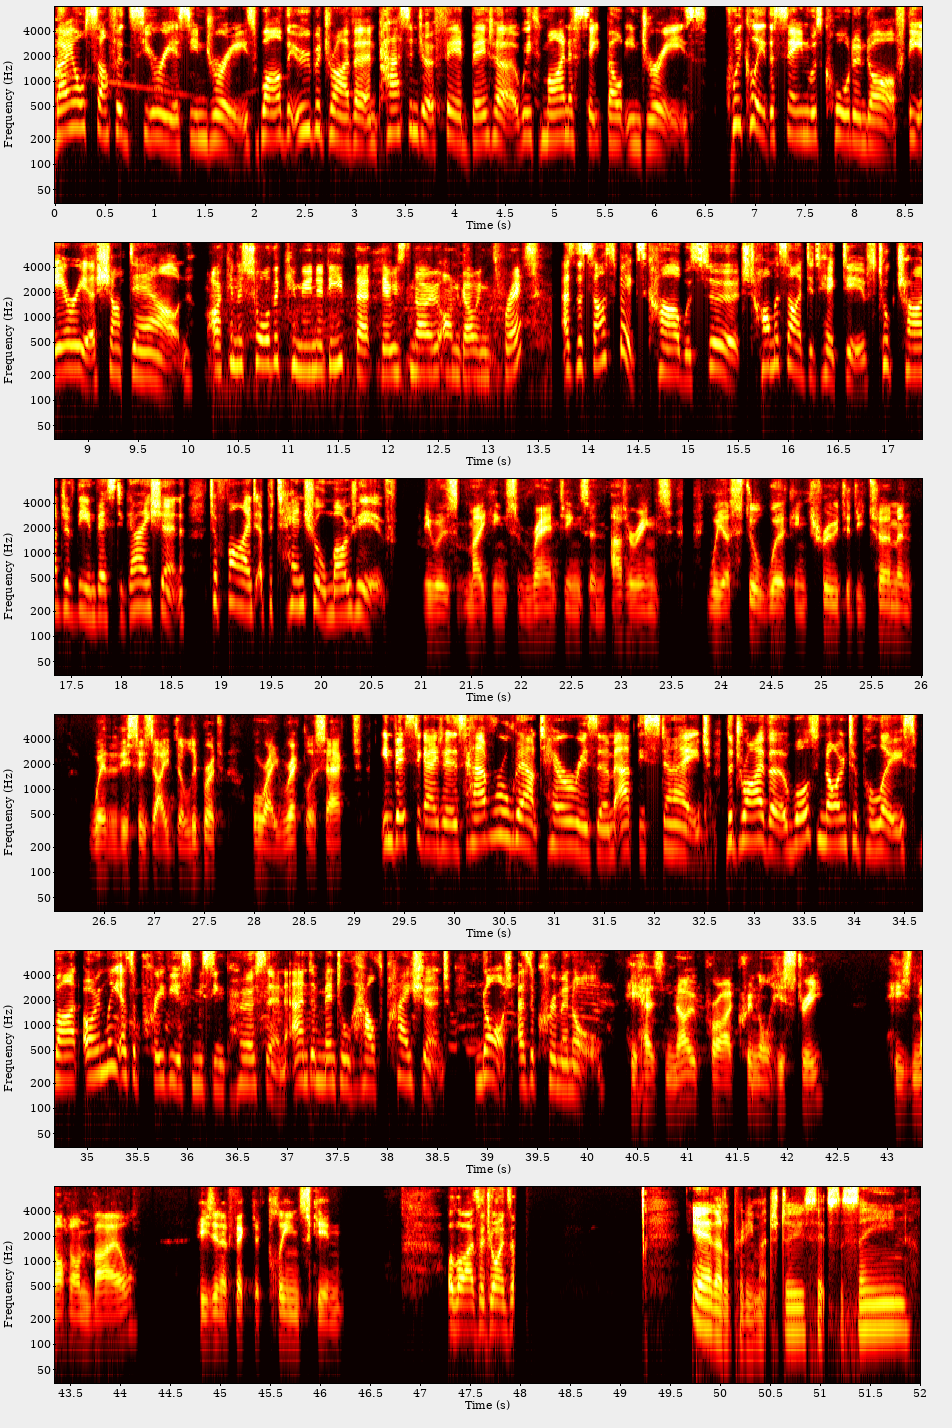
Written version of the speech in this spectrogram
They all suffered serious injuries, while the Uber driver and passenger fared better with minor seatbelt injuries. Quickly, the scene was cordoned off, the area shut down. I can assure the community that there is no ongoing threat. As the suspect's car was searched, homicide detectives took charge of the investigation to find a potential motive. He was making some rantings and utterings. We are still working through to determine whether this is a deliberate or a reckless act. Investigators have ruled out terrorism at this stage. The driver was known to police, but only as a previous missing person and a mental health patient, not as a criminal. He has no prior criminal history. He's not on bail. He's in effect a clean skin. Eliza joins us. Yeah, that'll pretty much do. Sets the scene.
